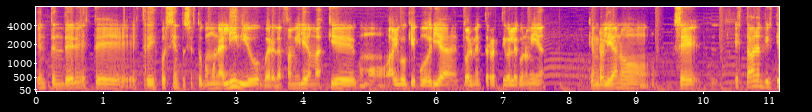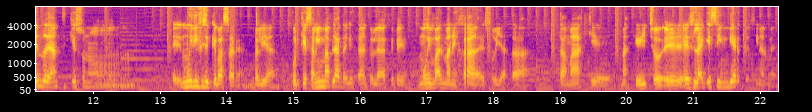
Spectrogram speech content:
entender este, este 10%, ¿cierto? Como un alivio para la familia más que como algo que podría eventualmente reactivar la economía, que en realidad no se estaban advirtiendo de antes que eso no es muy difícil que pasara en realidad, porque esa misma plata que está dentro de la AFP, muy mal manejada, eso ya está, está más, que, más que dicho, eh, es la que se invierte finalmente.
